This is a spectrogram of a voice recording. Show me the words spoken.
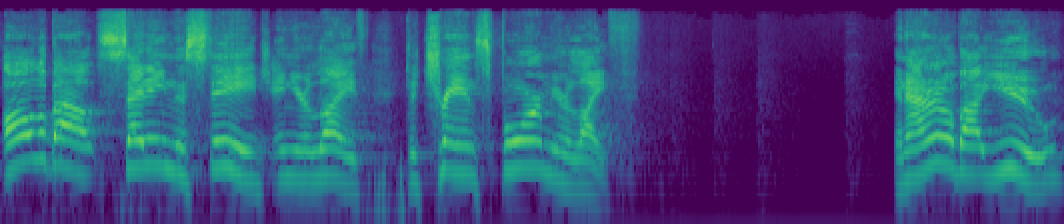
all about setting the stage in your life to transform your life. And I don't know about you,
